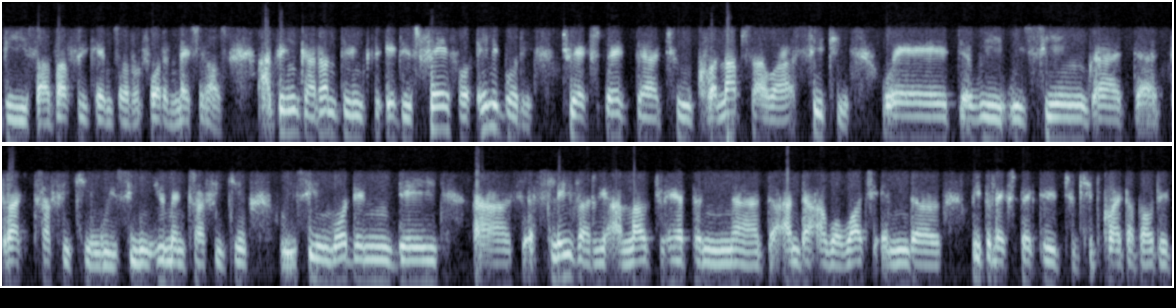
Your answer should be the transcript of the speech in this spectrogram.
be South Africans or foreign nationals. I think I don't think it is fair for anybody to expect to collapse our city where we we're seeing uh, drug trafficking, we're seeing human trafficking, we're seeing modern day uh, slavery allowed to happen uh, under our watch, and uh, people expected to keep quiet about it.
